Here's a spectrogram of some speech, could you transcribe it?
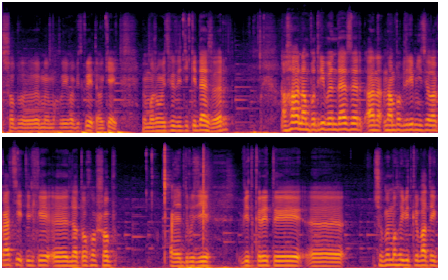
щоб е, ми могли його відкрити. Окей. Ми можемо відкрити тільки дезерт. Ага, нам потрібен дезерт, а нам потрібні ці локації тільки е, для того, щоб, е, друзі, відкрити. Е, щоб ми могли відкривати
